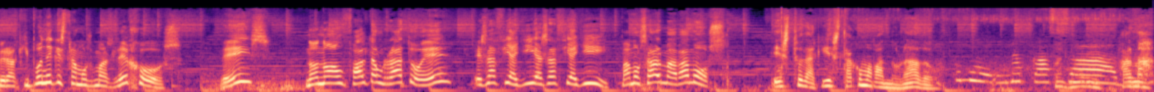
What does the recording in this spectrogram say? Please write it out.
Pero aquí pone que estamos más lejos. ¿Veis? No, no, aún falta un rato, ¿eh? Es hacia allí, es hacia allí. Vamos, Alma, vamos. Esto de aquí está como abandonado. Como una casa. Alma.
